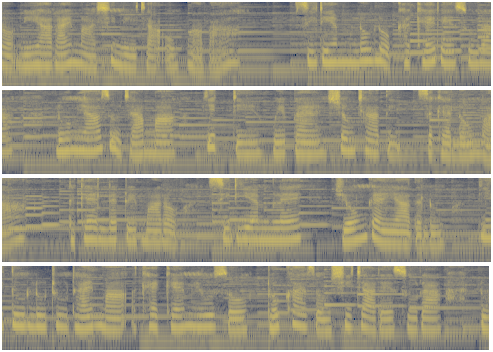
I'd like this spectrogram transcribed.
တော့နေရာတိုင်းမှာရှိနေကြအောင်ပါပါ CDM လို့လို့ခက်ခဲတယ်ဆိုတာလူများစုကြားမှာပြစ်တင်ဝေဖန်ရှုံချသည့်စကားလုံးပါတကယ်လက်တွေ့မှာတော့ CDM လဲရုန်းကန်ရတယ်လို့ ပြည်သူလူထုတိုင်းမှာအခက်ခဲမျိုးစုံဒုက္ခဆုံးရှိကြတယ်ဆိုတာလူ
